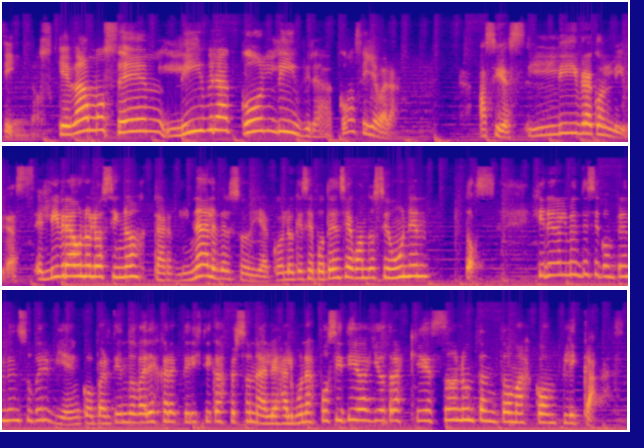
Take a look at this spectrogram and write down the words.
signos. Quedamos en Libra con Libra. ¿Cómo se llevará? Así es, Libra con Libras. El Libra es uno de los signos cardinales del zodíaco, lo que se potencia cuando se unen dos. Generalmente se comprenden súper bien, compartiendo varias características personales, algunas positivas y otras que son un tanto más complicadas.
